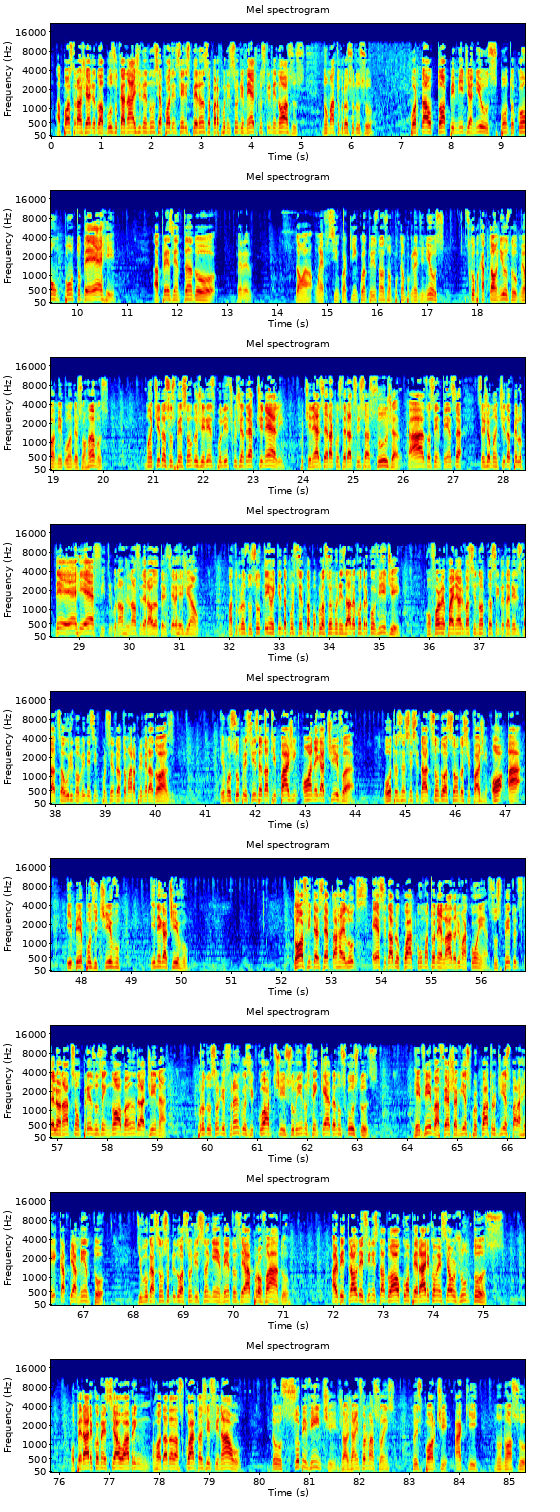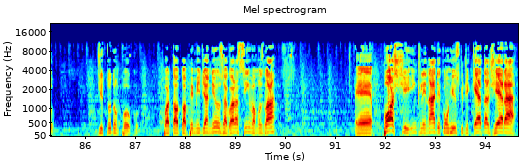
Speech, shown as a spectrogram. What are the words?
Após tragédia do abuso, canais de denúncia podem ser esperança para punição de médicos criminosos. no Mato Grosso do Sul. Portal topmedianews.com.br apresentando, pera, dar uma, um F5 aqui, enquanto isso nós vamos para o Campo Grande News, desculpa, Capital News do meu amigo Anderson Ramos, mantida a suspensão dos direitos políticos de André Putinelli. Putinelli será considerado ficha suja, caso a sentença seja mantida pelo TRF, Tribunal Regional Federal da Terceira Região. Mato Grosso do Sul tem 80% da população imunizada contra a Covid. Conforme o painel de vacinômetro da Secretaria de Estado de Saúde, 95% já tomaram a primeira dose. Hemosul precisa da tipagem O negativa. Outras necessidades são doação da tipagem O, A e B positivo e negativo. DOF intercepta a Hilux SW4 com uma tonelada de maconha. Suspeitos de estelionato são presos em Nova Andradina. Produção de frangos de corte e suínos tem queda nos custos. Reviva fecha vias por quatro dias para recapeamento. Divulgação sobre doação de sangue em eventos é aprovado. Arbitral define estadual com operário e comercial juntos. Operário e comercial abrem rodada das quartas de final do Sub-20. Já já informações do esporte aqui no nosso De Tudo Um Pouco. Portal Top Media News, agora sim, vamos lá. É, poste inclinado e com risco de queda gera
